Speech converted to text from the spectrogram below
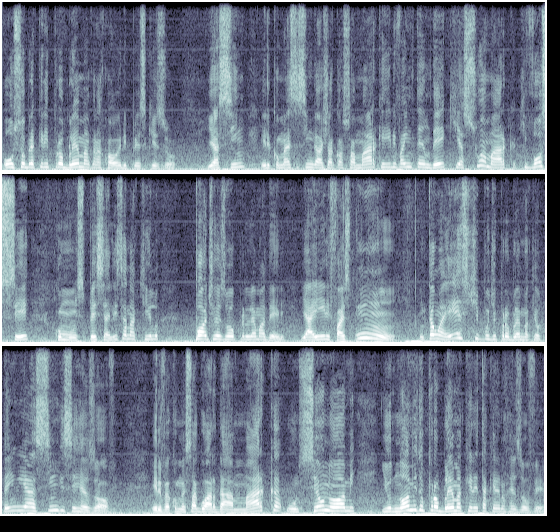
ou sobre aquele problema na qual ele pesquisou. E assim ele começa a se engajar com a sua marca e ele vai entender que a sua marca, que você, como um especialista naquilo, pode resolver o problema dele. E aí ele faz, hum, então é esse tipo de problema que eu tenho e é assim que se resolve ele vai começar a guardar a marca, o seu nome e o nome do problema que ele está querendo resolver.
